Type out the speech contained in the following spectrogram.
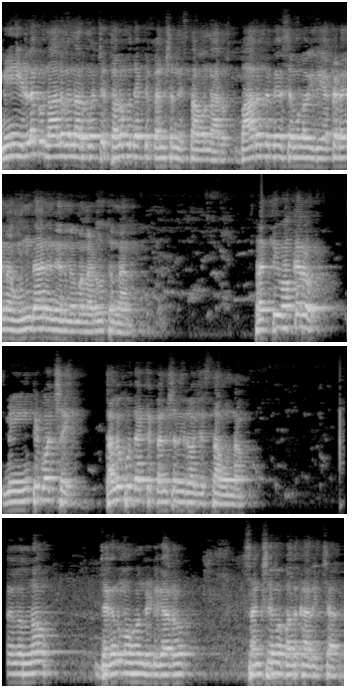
మీ ఇళ్ళకు నాలుగున్నరకు వచ్చి తలుపు దట్టి పెన్షన్ ఇస్తా ఉన్నారు. భారతదేశంలో ఇది ఎక్కడైనా ఉందా అని నేను మిమ్మల్ని అడుగుతున్నాను. ప్రతి ఒక్కరూ మీ ఇంటికి వచ్చి తలుపు దట్టి పెన్షన్ ఈరోజు ఇస్తా ఉన్నాం. నెలల్లో జగన్మోహన్ రెడ్డి గారు సంక్షేమ పథకాలు ఇచ్చారు.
